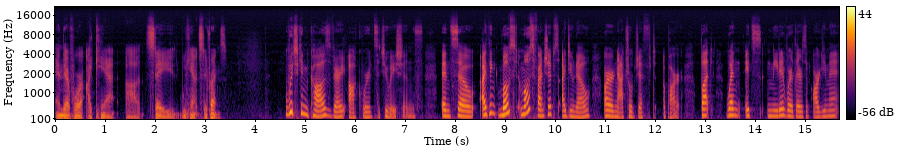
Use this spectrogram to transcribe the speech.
and therefore I can't uh, stay. We can't stay friends. which can cause very awkward situations. And so I think most most friendships I do know are a natural drift apart. But when it's needed where there's an argument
